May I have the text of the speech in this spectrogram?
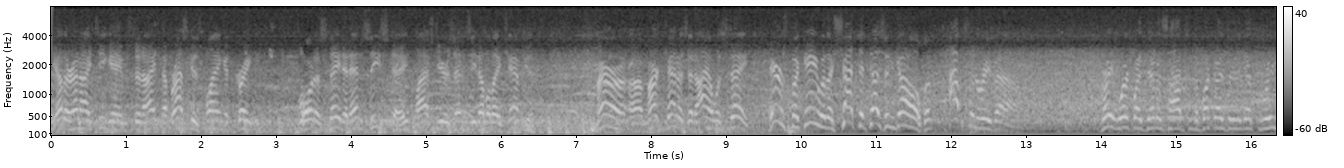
The other NIT games tonight, Nebraska is playing at Creighton. Florida State at NC State, last year's NCAA champion. Mar uh, Marquette is at Iowa State. Here's McGee with a shot that doesn't go, but Hopson rebounds. Great work by Dennis Hopson. The Buckeyes are going to get three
